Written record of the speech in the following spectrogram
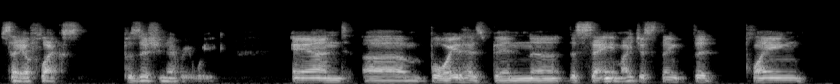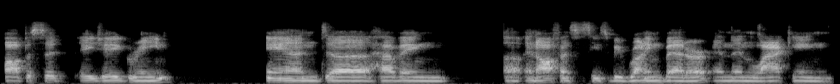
say a flex position every week. And um, Boyd has been uh, the same. I just think that playing opposite AJ Green and uh, having uh, an offense that seems to be running better, and then lacking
